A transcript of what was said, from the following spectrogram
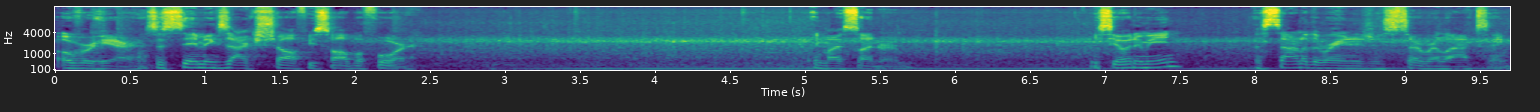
over here. It's the same exact shelf you saw before in my sunroom. You see what I mean? The sound of the rain is just so relaxing.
